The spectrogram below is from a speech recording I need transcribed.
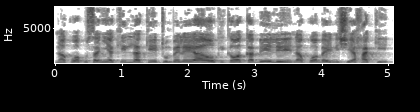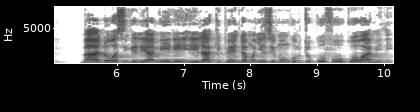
na kuwakusanyia kila kitu mbele yao kikawakabili na kuwabainishia haki bado wasingeliamini ila akipenda Mwenyezi Mungu mtukufu kwa waamini.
